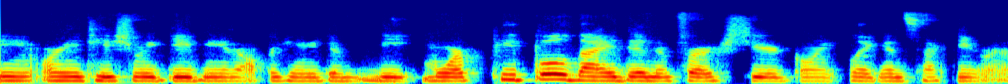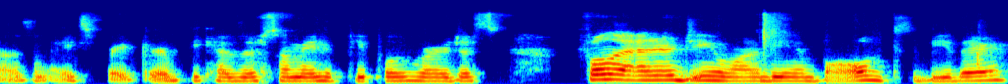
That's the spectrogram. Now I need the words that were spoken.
being orientation week gave me an opportunity to meet more people than I did in first year going like in second year when I was an icebreaker because there's so many people who are just full of energy and want to be involved to be there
